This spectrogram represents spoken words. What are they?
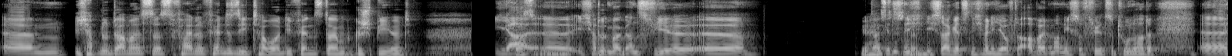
Ähm, Ich habe nur damals das Final Fantasy Tower Defense da gespielt. Ja, Das- äh, ich habe immer ganz viel, äh, Wie heißt jetzt nicht, denn? ich sage jetzt nicht, wenn ich auf der Arbeit mal nicht so viel zu tun hatte, äh,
